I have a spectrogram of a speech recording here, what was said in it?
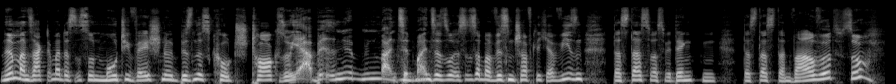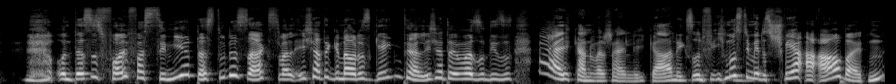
ne, man sagt immer, das ist so ein Motivational Business Coach Talk, so ja, Mindset, Mindset, so. Es ist aber wissenschaftlich erwiesen, dass das, was wir denken, dass das dann wahr wird, so. Und das ist voll faszinierend, dass du das sagst, weil ich hatte genau das Gegenteil. Ich hatte immer so dieses, ah, ich kann wahrscheinlich gar nichts. Und ich musste mir das schwer erarbeiten,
